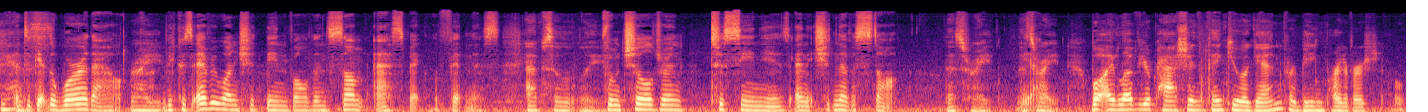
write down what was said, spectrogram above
and to get the word out. Right. Because everyone should be involved in some aspect of fitness, Absolutely. from children to seniors, and it should never stop. That's right. That's Yeah. right. Well, I love your passion. Thank you again for being part of our show.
